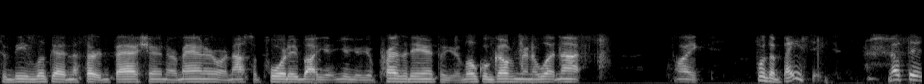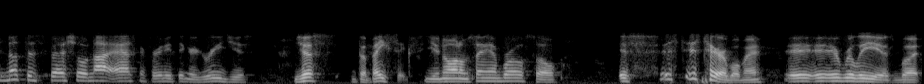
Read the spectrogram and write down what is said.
to be looked at in a certain fashion or manner or not supported by your your, your president or your local government or whatnot. Like for the basics. Nothing nothing special, not asking for anything egregious. Just the basics. You know what I'm saying, bro? So it's it's it's terrible, man. It it really is. But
